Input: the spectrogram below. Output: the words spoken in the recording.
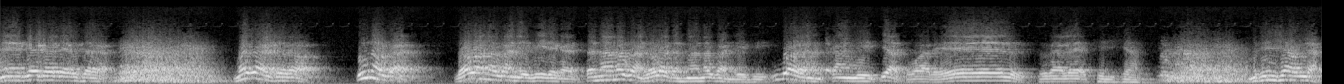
အဲအကဲခေါင်တဲ့ဥစ္စာကမက်ကဆိုတော့သူနောက်ကလောဘနောက်ကနေပြီးတဲ့ကတဏှာနောက်ကလောဘတဏှာနောက်ကနေပြီးဥပါဒံကံကြီးပြတ်သွားတယ်လို့ဆိုတာလည်းအထင်ရှားမထင်ရှားဘူးလား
